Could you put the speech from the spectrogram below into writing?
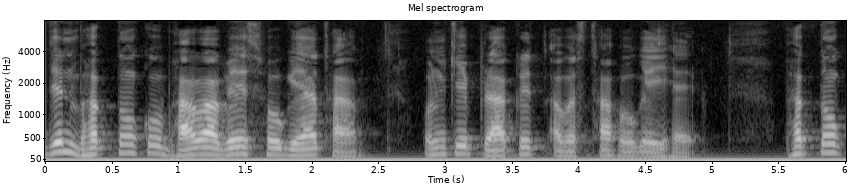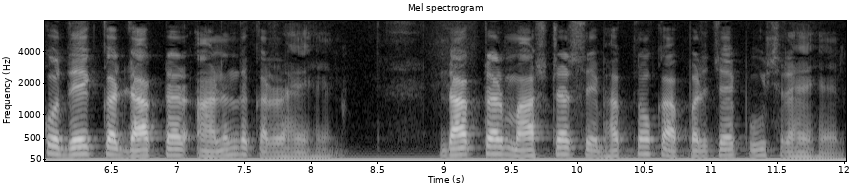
जिन भक्तों को भावावेश हो गया था, उनकी प्राकृत अवस्था हो गई है। भक्तों को देखकर डॉक्टर आनंद कर रहे हैं। डॉक्टर मास्टर से भक्तों का परिचय पूछ रहे हैं।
